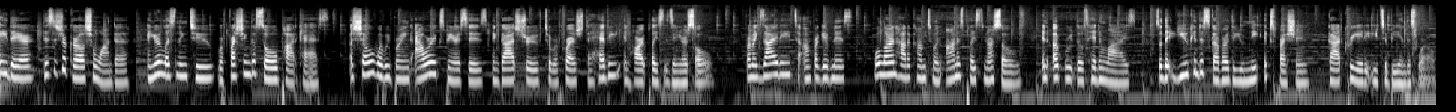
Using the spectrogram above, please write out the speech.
Hey there, this is your girl Shawanda, and you're listening to Refreshing the Soul podcast, a show where we bring our experiences and God's truth to refresh the heavy and hard places in your soul. From anxiety to unforgiveness, we'll learn how to come to an honest place in our souls and uproot those hidden lies so that you can discover the unique expression God created you to be in this world.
